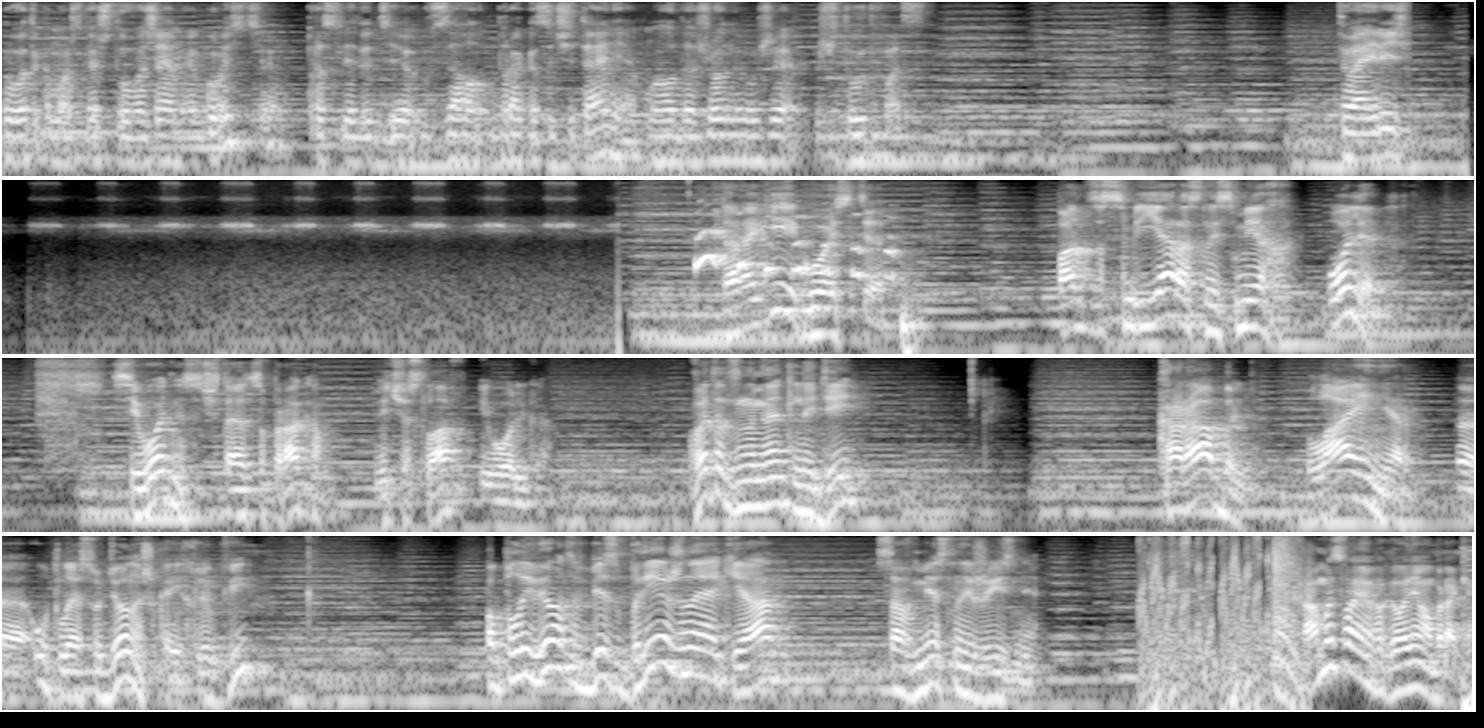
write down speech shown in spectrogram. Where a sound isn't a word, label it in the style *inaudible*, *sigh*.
Вот только можно сказать, что, уважаемые гости, проследуйте в зал бракосочетания, молодожены уже ждут вас. Твоя речь Дорогие гости, под яростный смех Оли сегодня сочетаются браком Вячеслав и Ольга. В этот знаменательный день корабль, лайнер, э, утлая суденышко их любви поплывет в безбрежный океан совместной жизни. А мы с вами поговорим о браке.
